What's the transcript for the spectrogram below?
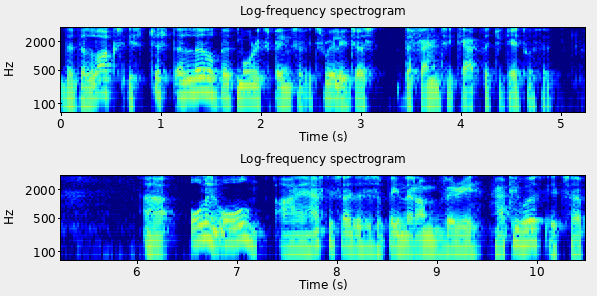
the Deluxe is just a little bit more expensive. It's really just the fancy cap that you get with it. Uh, all in all, I have to say this is a pen that I'm very happy with. It's a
